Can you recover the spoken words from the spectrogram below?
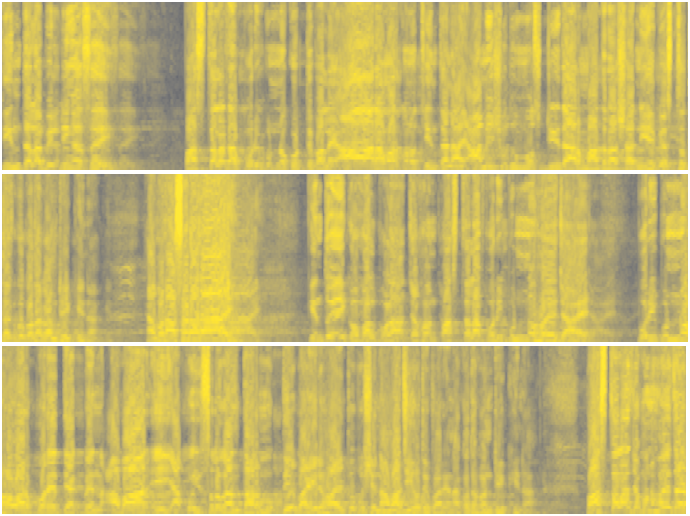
তিনতলা বিল্ডিং আছে পাঁচতলাটা পরিপূর্ণ করতে পারলে আর আমার কোনো চিন্তা নাই। আমি শুধু মসজিদ আর মাদ্রাসা নিয়ে ব্যস্ত থাকব, কথা কান ঠিক কিনা? এমন আশা নাই? কিন্তু এই কপাল পড়া, যখন পাঁচতলা পরিপূর্ণ হয়ে যায়, পরিপূর্ণ হওয়ার পরে দেখবেন আবার এই একই স্লোগান তার মুখ দিয়ে বাহির হয়, তবু সে নামাজি হতে পারে না কতক্ষণ ঠিক কিনা? পাঁচতলা যখন হয়ে যায়,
